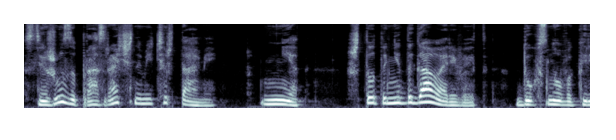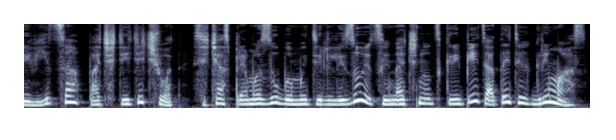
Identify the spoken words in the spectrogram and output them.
Слежу за прозрачными чертами. «Нет, что-то не договаривает. Дух снова кривится, почти течет. Сейчас прямо зубы материализуются и начнут скрипеть от этих гримас.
